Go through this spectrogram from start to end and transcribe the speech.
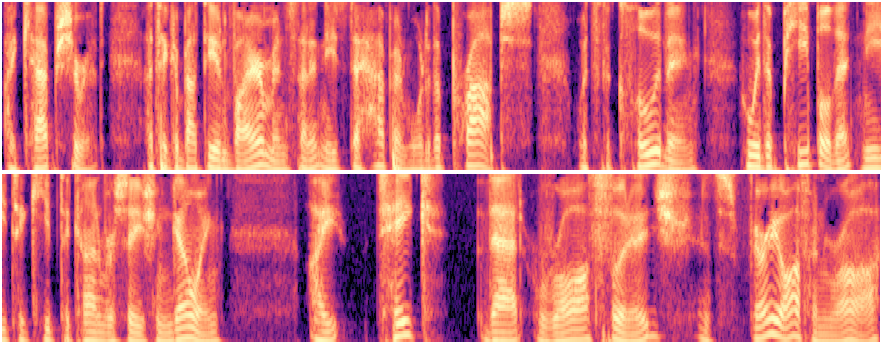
I capture it. I think about the environments that it needs to happen. What are the props? What's the clothing? Who are the people that need to keep the conversation going? I take that raw footage, it's very often raw.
